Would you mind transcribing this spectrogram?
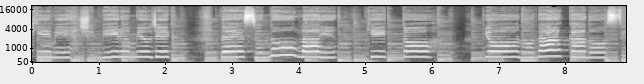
君しみるミュージックベースのラインきっと世の中のせ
